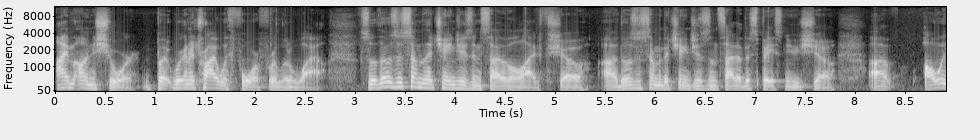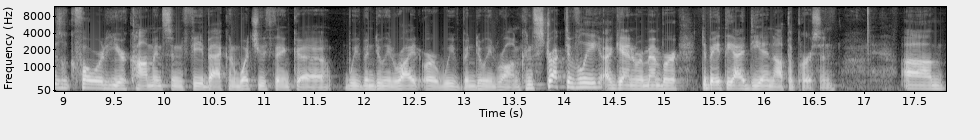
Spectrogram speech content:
I'm unsure, but we're going to try with four for a little while. So those are some of the changes inside of the live show. Uh, those are some of the changes inside of the Space News show. Uh, always look forward to your comments and feedback on what you think uh, we've been doing right or we've been doing wrong. Constructively, again, remember, debate the idea, not the person. Um,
